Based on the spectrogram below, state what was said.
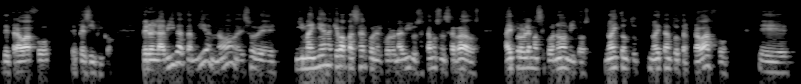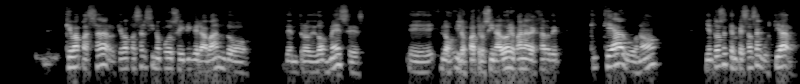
de trabajo específico. Pero en la vida también, ¿no? Eso de, ¿y mañana qué va a pasar con el coronavirus? Estamos encerrados, hay problemas económicos, no hay tanto, no hay tanto trabajo. Eh, ¿Qué va a pasar? ¿Qué va a pasar si no puedo seguir grabando dentro de dos meses? Eh, y los patrocinadores van a dejar de... ¿qué, hago, no? Y entonces te empezás a angustiar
